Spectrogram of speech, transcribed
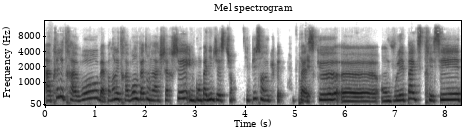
après les travaux, ben, pendant les travaux, en fait, on a cherché une compagnie de gestion qui puisse s'en occuper. Parce que euh, on voulait pas être stressé,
